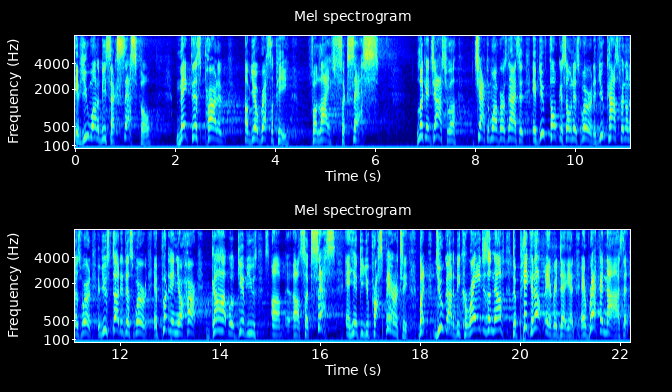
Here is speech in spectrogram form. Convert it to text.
If you want to be successful, make this part of, of your recipe for life success. Look at Joshua chapter 1, verse 9 says, if you focus on this word, if you concentrate on this word, if you study this word and put it in your heart, God will give you um, uh, success and He'll give you prosperity. But you got to be courageous enough to pick it up every day and, and recognize that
